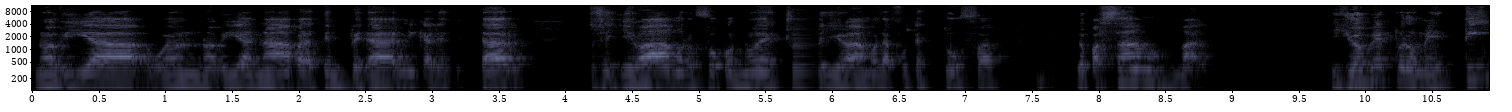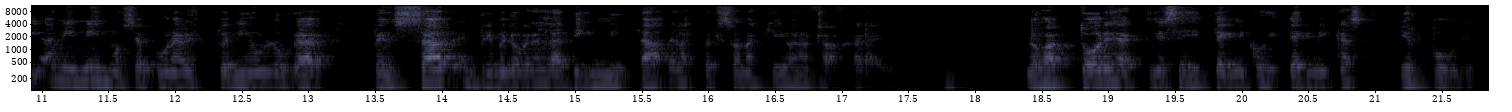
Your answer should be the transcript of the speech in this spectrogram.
no había, bueno, no había nada para temperar ni calentar, entonces llevábamos los focos nuestros, llevábamos la puta estufa, lo pasábamos mal. Y yo me prometí a mí mismo, si alguna vez tenía un lugar, pensar en primer lugar en la dignidad de las personas que iban a trabajar ahí. Los actores, actrices y técnicos y técnicas y el público.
